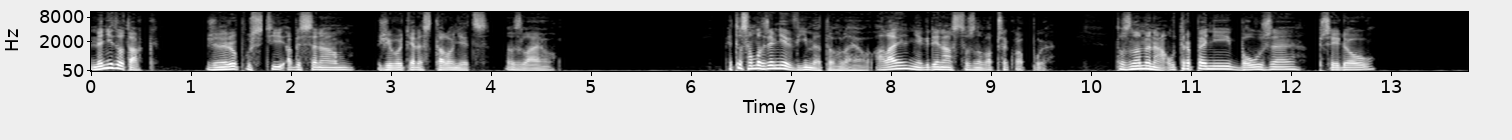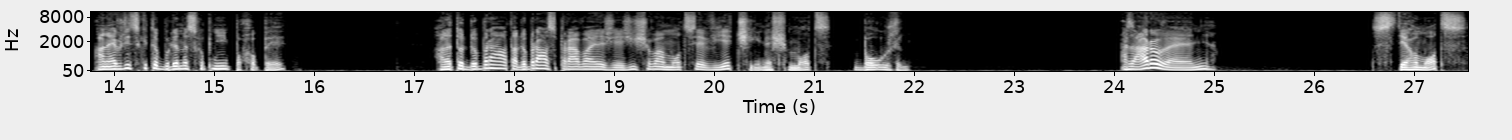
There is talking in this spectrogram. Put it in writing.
Není to tak, že nedopustí, aby se nám v životě nestalo nic zlého. My to samozřejmě víme tohle, ale někdy nás to znova překvapuje. To znamená, utrpení, bouře přijdou a ne vždycky to budeme schopni pochopit, ale to dobrá, ta dobrá zpráva je, že Ježíšova moc je větší než moc bouří. A zároveň z jeho moc,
